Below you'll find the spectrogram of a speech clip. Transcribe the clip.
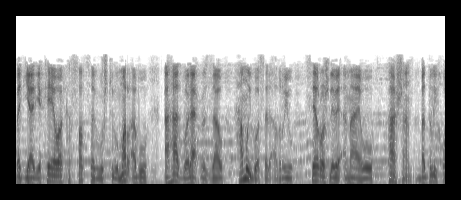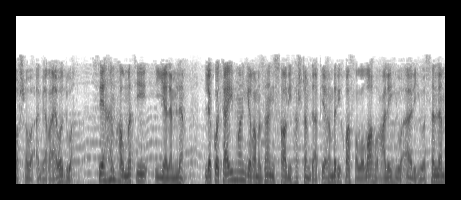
بە دیاریەکەیەوە کە سەد سەر وشتر و مەڕ ئەبوو ئەهات بۆ لای عوزا و هەمووی بۆ سەر ئەبڕی و سێ ڕۆژ لەوێ ئەمایەوە و پاشان بە دڵی خۆشەوە ئەگەڕایەوە دووام سێهەم هەڵمەتی یەلەملەم لە کۆتایی مانگی ڕەمەزانی ساڵی هەشتەمدا پێغەمبەری خوا صلی اللە علیه و آله و سلم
